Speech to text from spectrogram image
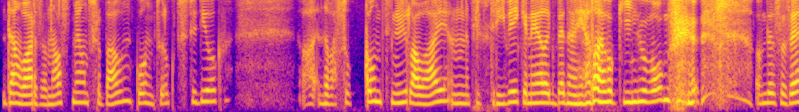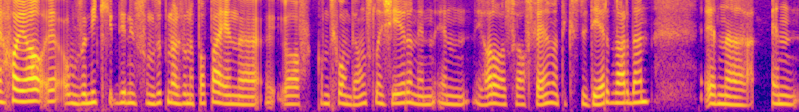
dan waren ze naast mij aan het verbouwen. Ik woonde toen ook op studio. Ja, en dat was zo continu lawaai. En dan heb ik drie weken eigenlijk bij Daniela ook ingewoond. Omdat ze zei, oh ja, onze Nick die is soms ook naar zijn papa en uh, ja, komt gewoon bij ons logeren. En, ja, dat was wel fijn, want ik studeerde daar dan. En, uh, en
